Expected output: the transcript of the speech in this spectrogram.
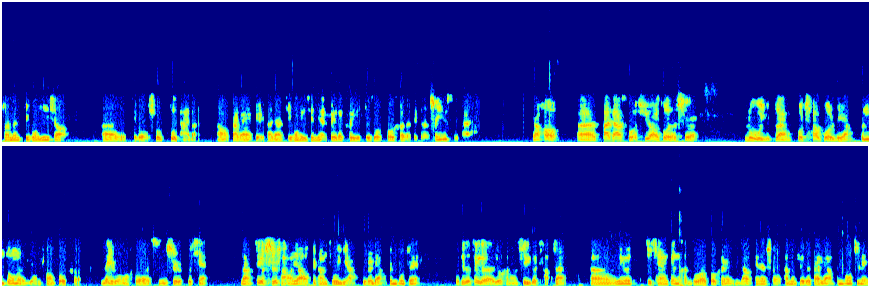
专门提供音效，呃，这个素素材的，然后大概给大家提供了一些免费的可以制作播客的这个声音素材。然后呃，大家所需要做的是录一段不超过两分钟的原创播客，内容和形式不限。那这个时长要非常注意啊，就是两分钟之内。我觉得这个有可能是一个挑战。嗯，因为之前跟很多播客人聊天的时候，他们觉得在两分钟之内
